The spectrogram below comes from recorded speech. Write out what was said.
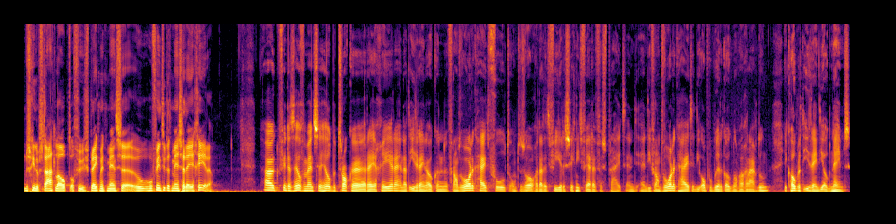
misschien op straat loopt of u spreekt met mensen, hoe, hoe vindt u dat mensen reageren? Nou, ik vind dat heel veel mensen heel betrokken reageren en dat iedereen ook een verantwoordelijkheid voelt om te zorgen dat het virus zich niet verder verspreidt. En, en die verantwoordelijkheid, die oproep wil ik ook nog wel graag doen. Ik hoop dat iedereen die ook neemt.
